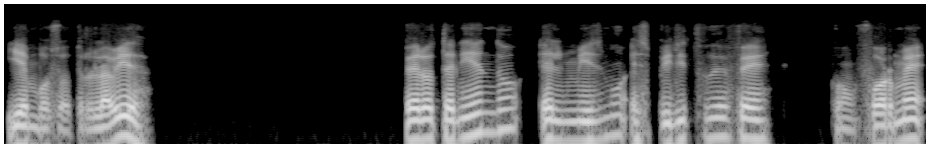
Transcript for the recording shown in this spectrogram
y en vosotros la vida. Pero teniendo el mismo espíritu de fe, conforme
